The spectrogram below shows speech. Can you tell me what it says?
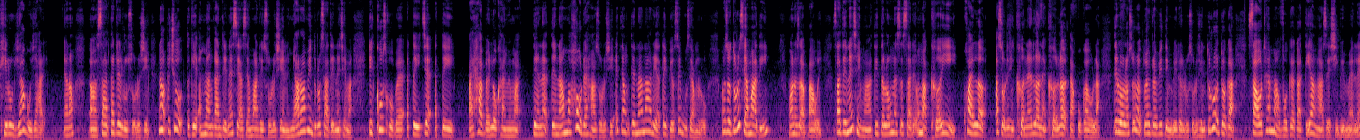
ဖြေလို့ရကိုရတယ်ညာနော်အာစာတက်တဲ့လူဆိုလို့ရှိရင်နောက်တချို့တကယ်အမှန်ကန်တင်တဲ့ဆရာဆရာမတွေဆိုလို့ရှိရင်များတော့ပြင်သူတို့စာတင်တဲ့အချိန်မှာဒီ course ကိုပဲအသေးကျက်အသေး by heart ပဲလောက်ခိုင်းပြီးမှတင်တဲ့တင်နာမဟုတ်တဲ့ဟာဆိုလို့ရှိရင်အဲကြောင့်တင်နာနာတွေကတိတ်ပြီးစိတ်ပူစရာမလိုဘာလို့ဆိုသူတို့ဆရာမတီး ဝါနစအပါဝင်စာတင်တဲ့ချိန်မှာဒီတလုံးနဲ့ဆက်ဆက်တယ်ဥမာ可以快乐အဆိုလို့ရှိရင်可နဲ့乐နဲ့可乐ဒါကိုကောက်လာဒီလိုလို့ဆိုတော့တွဲတွဲပြီးတင်ပေးတယ်လို့ဆိုလို့ရှိရင်သူတို့အတွက်ကစာအုပ်ထက်မှာ vocal က150ရှိပြီမဲ့လေ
